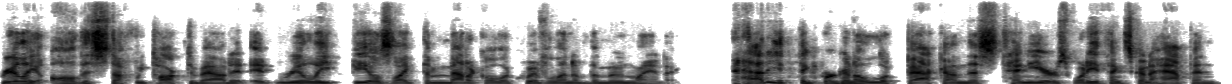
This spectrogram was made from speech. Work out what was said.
really all this stuff we talked about, it, it really feels like the medical equivalent of the moon landing. How do you think we're going to look back on this 10 years? What do you think is going to happen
